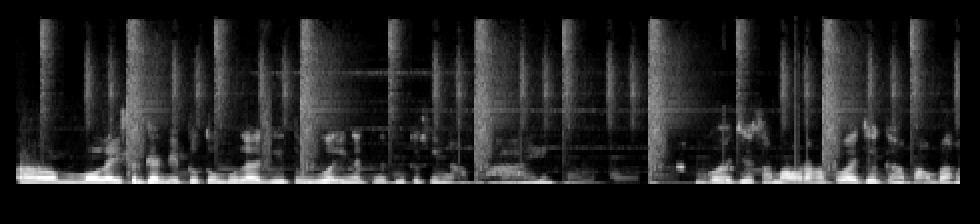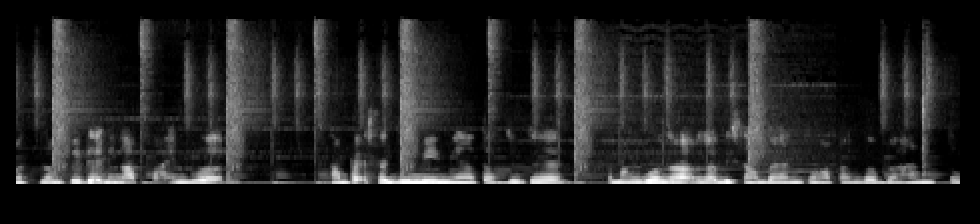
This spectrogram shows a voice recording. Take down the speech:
um, mulai segan itu tumbuh lagi itu gue inget-inget gitu sih ngapain? Gue aja sama orang tua aja gampang banget bilang tidak nih ngapain gue sampai segininya toh juga emang gue nggak nggak bisa bantu ngapain gue bantu?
